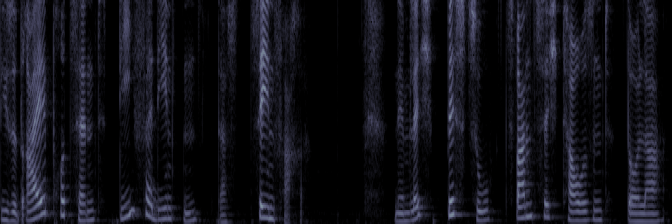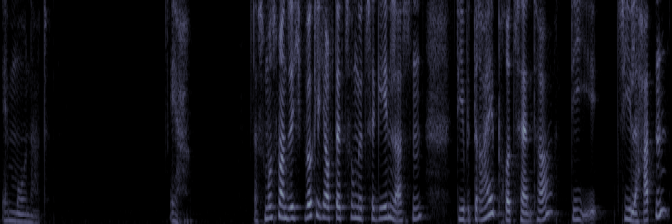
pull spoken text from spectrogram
diese drei Prozent, die verdienten das Zehnfache, nämlich bis zu 20.000 Dollar im Monat. Ja, das muss man sich wirklich auf der Zunge zergehen lassen. Die drei Prozenter, die Ziele hatten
